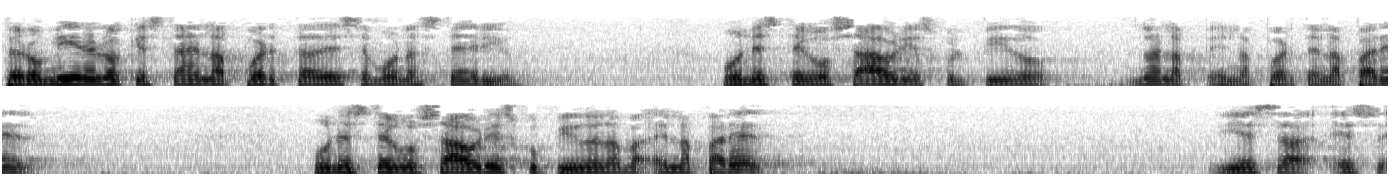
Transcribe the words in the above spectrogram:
Pero mire lo que está en la puerta de ese monasterio. Un estegosaurio esculpido, no en la, en la puerta, en la pared. Un estegosaurio esculpido en la, en la pared. Y esa, esa,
